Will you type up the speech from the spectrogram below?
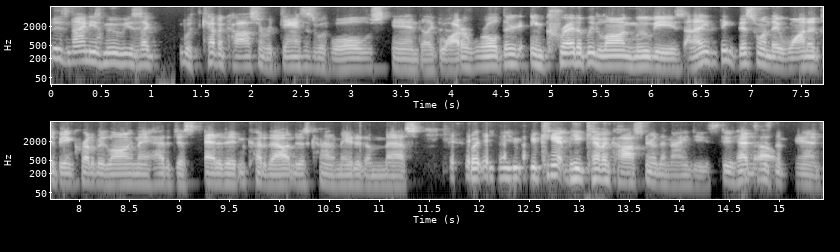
these '90s movies, like with Kevin Costner with Dances with Wolves and like Waterworld. They're incredibly long movies, and I think this one they wanted to be incredibly long, and they had to just edit it and cut it out, and just kind of made it a mess. But you, you can't beat Kevin Costner in the '90s, dude. That's No. the man.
